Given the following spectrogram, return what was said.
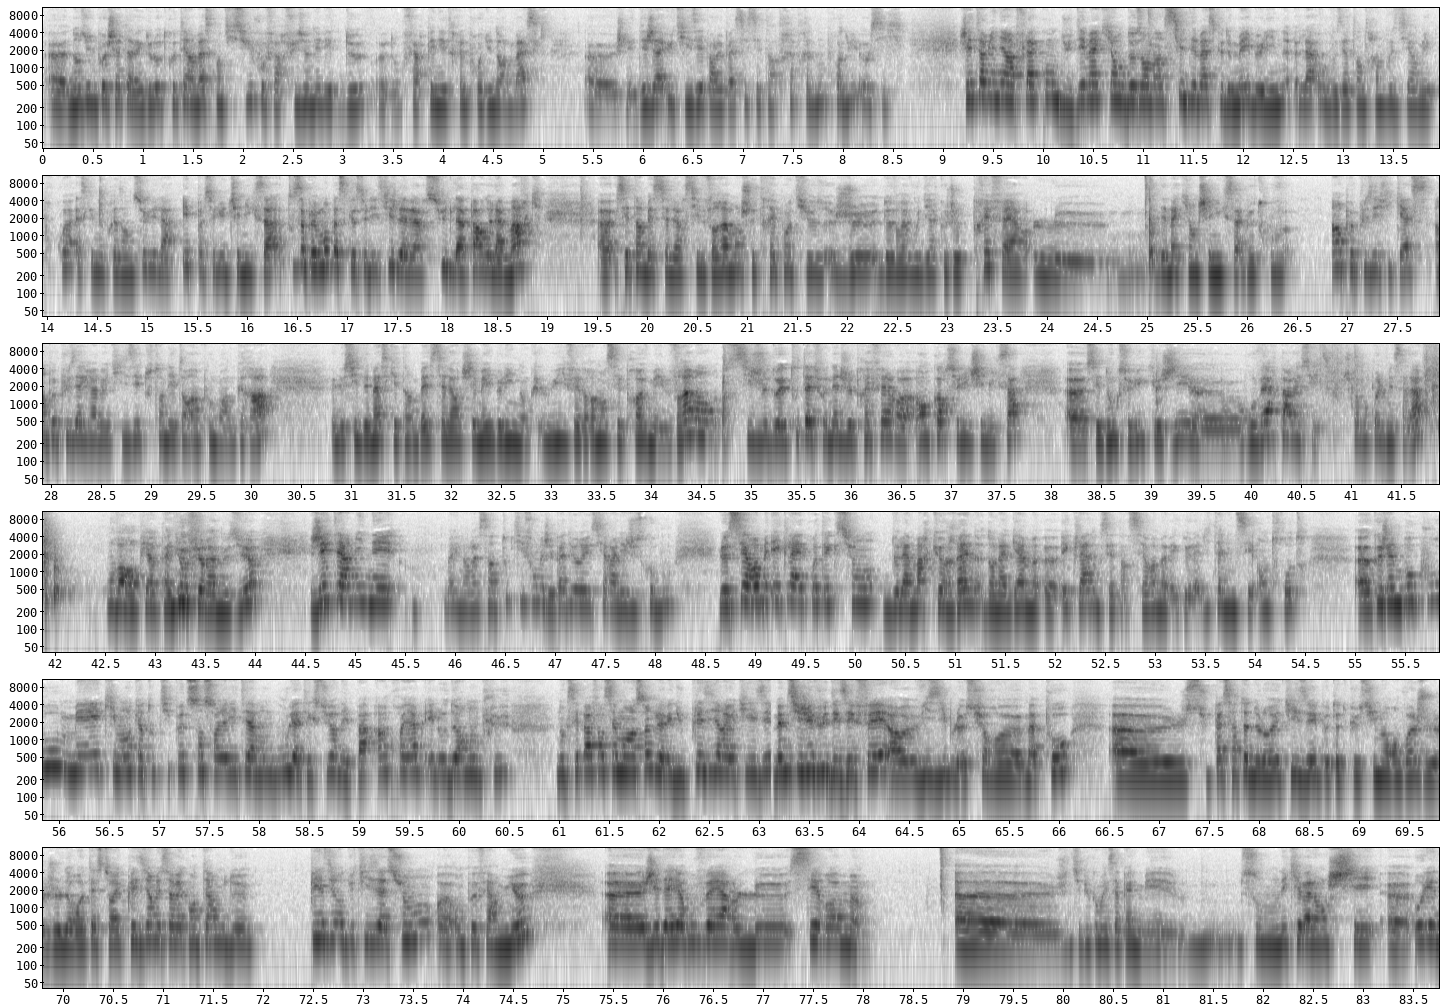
euh, dans une pochette avec de l'autre côté un masque en tissu. Il faut faire fusionner les deux, donc faire pénétrer le produit dans le masque. je l'ai déjà utilisé par le passé, c'est un très très bon produit aussi. J'ai terminé un flacon du démaquillant 2 en 1 style des masques de Maybelline. Là où vous êtes en train de vous dire mais pourquoi est-ce qu'elle nous présente celui-là et pas celui de chez Mixa? Tout simplement parce que celui-ci je l'avais reçu de la part de la marque. Euh, c'est un best-seller, si vraiment je suis très pointilleuse, je devrais vous dire que je préfère le démaquillant de chez Mixa. Je le trouve un peu plus efficace, un peu plus agréable à utiliser tout en étant un peu moins gras. Le site des masques est un best-seller chez Maybelline donc lui il fait vraiment ses preuves mais vraiment si je dois être tout à fait honnête je préfère euh, encore celui de chez Mixa euh, c'est donc celui que j'ai euh, rouvert par la suite. Je sais pas pourquoi je mets ça là. On va remplir le panier au fur et à mesure. J'ai terminé, bah, il en reste un tout petit fond mais j'ai pas dû réussir à aller jusqu'au bout. Le sérum éclat et protection de la marque Rennes dans la gamme éclat. Donc c'est un sérum avec de la vitamine C entre autres. Que j'aime beaucoup mais qui manque un tout petit peu de sensorialité à mon goût. La texture n'est pas incroyable et l'odeur non plus. Donc c'est pas forcément un soin que j'avais du plaisir à utiliser. Même si j'ai vu des effets visibles sur ma peau, euh, je suis pas certaine de le réutiliser, peut-être que s'il me renvoie je, le retesterai avec plaisir mais c'est vrai qu'en termes de plaisir d'utilisation euh, on peut faire mieux. Euh, j'ai d'ailleurs ouvert le sérum, je ne sais plus comment il s'appelle mais son équivalent chez Oli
